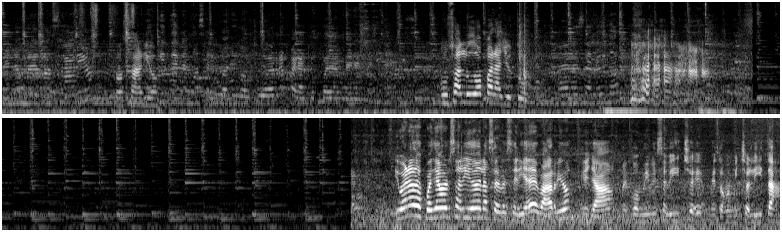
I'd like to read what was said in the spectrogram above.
Mi nombre es Rosario. Aquí tenemos el código QR para que puedan ver el menú. Un saludo para YouTube. Bueno, saludos. Y bueno, después de haber salido de la cervecería de barrio, que ya me comí mi ceviche, me tomé mi cholita,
